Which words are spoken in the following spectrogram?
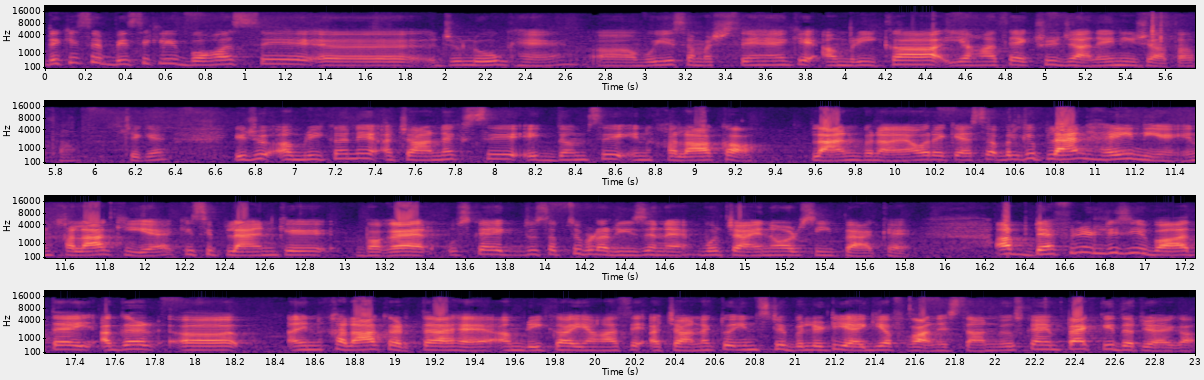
देखिए सर बेसिकली बहुत से जो लोग हैं वो ये समझते हैं कि अमेरिका यहाँ से एक्चुअली जाने ही नहीं चाहता था, ठीक है? ये जो अमेरिका ने अचानक से एकदम से इनखला का प्लान बनाया, और एक ऐसा, बल्कि प्लान है ही नहीं है, इनखला किया है किसी प्लान के बगैर, उसका एक जो सबसे बड़ा रीज़न है, वो चाइना और सी पैक है। अब डेफिनेटली सी बात है, अगर इनखला करता है अमेरिका यहाँ से अचानक तो इंस्टेबिलिटी आएगी अफ़गानिस्तान में उसका इम्पैक्ट किधर जाएगा?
